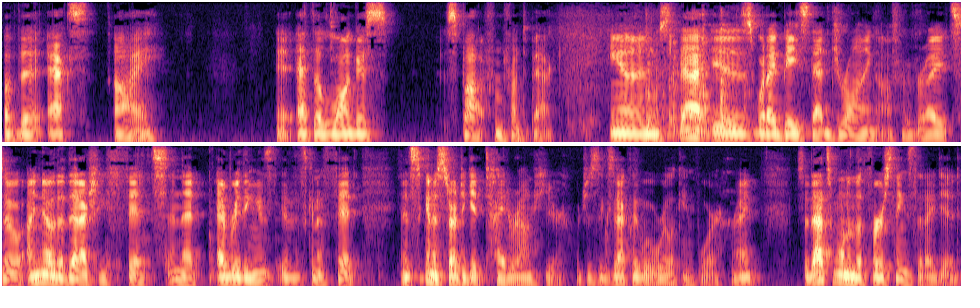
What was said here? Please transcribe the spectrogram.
of the eye at the longest spot from front to back. And that is what I base that drawing off of, right? So I know that that actually fits and that everything is it's going to fit. And it's going to start to get tight around here, which is exactly what we're looking for, right? So that's one of the first things that I did.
